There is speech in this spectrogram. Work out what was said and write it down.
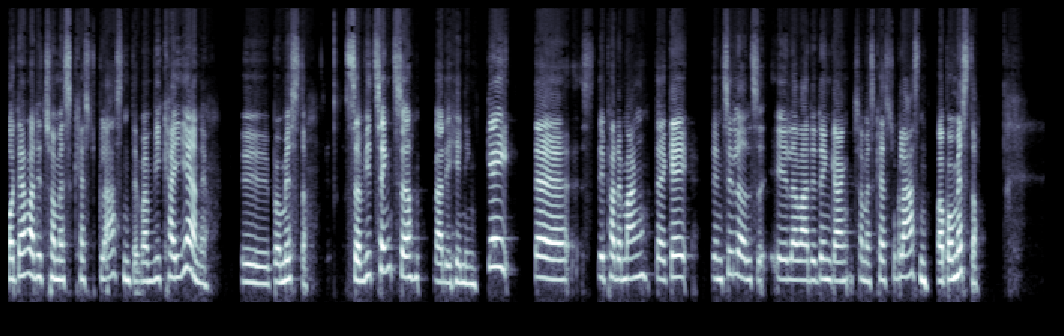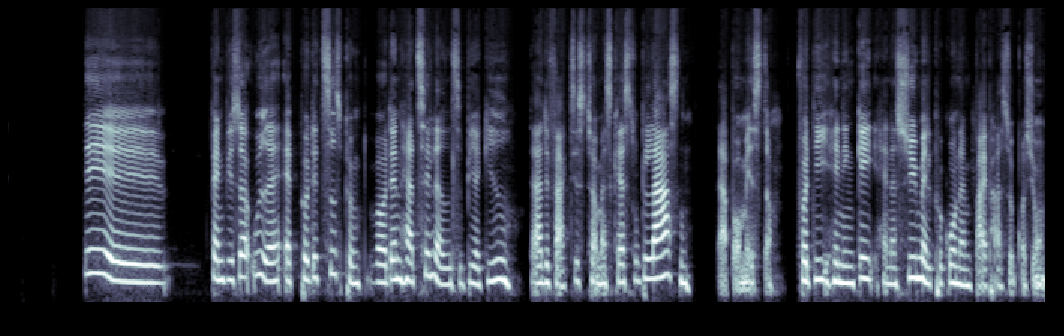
Og der var det Thomas Kast Blarsen, der var vikarierende øh, borgmester. Så vi tænkte så, var det Henning G. Der, departement, der gav den tilladelse, eller var det dengang Thomas Kastrup Larsen var borgmester? Det øh, fandt vi så ud af, at på det tidspunkt, hvor den her tilladelse bliver givet, der er det faktisk Thomas Kastrup Larsen, der er borgmester. Fordi Henning G. han er sygemeldt på grund af en bypass-operation.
